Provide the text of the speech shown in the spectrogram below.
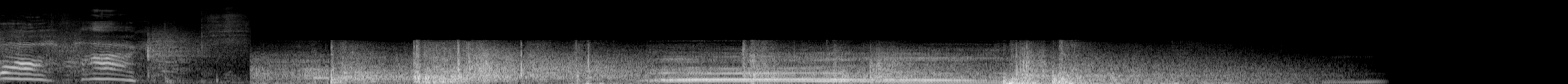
Oh, fuck.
